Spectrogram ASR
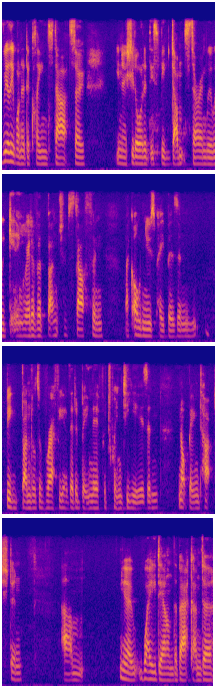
really wanted a clean start. So, you know, she'd ordered this big dumpster and we were getting rid of a bunch of stuff and like old newspapers and big bundles of raffia that had been there for 20 years and not being touched. And, um, you know, way down the back under,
